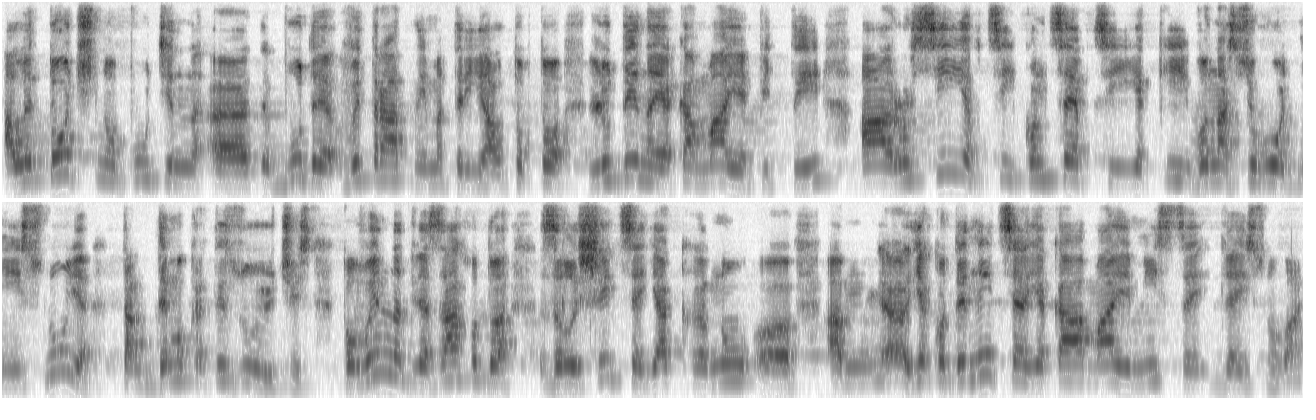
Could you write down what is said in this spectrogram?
але точно Путін е, буде витратний матеріал, тобто людина, яка має піти. А Росія в цій концепції, якій вона сьогодні існує, там демократизуючись, повинна для заходу залишитися як ну е, як одиниця, яка має місце для існування.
